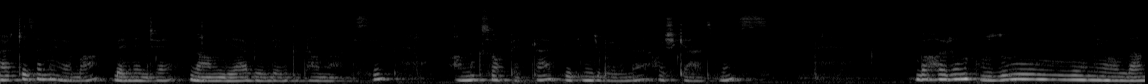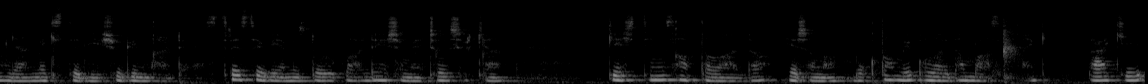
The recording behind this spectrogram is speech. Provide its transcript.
Herkese merhaba. Ben Ece, nam diğer birileri gıda mühendisi. Anlık Sohbetler 7. bölüme hoş geldiniz. Bahar'ın uzun yoldan gelmek istediği şu günlerde, stres seviyemiz doruklarda yaşamaya çalışırken, geçtiğimiz haftalarda yaşanan boktan bir olaydan bahsetmek, belki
